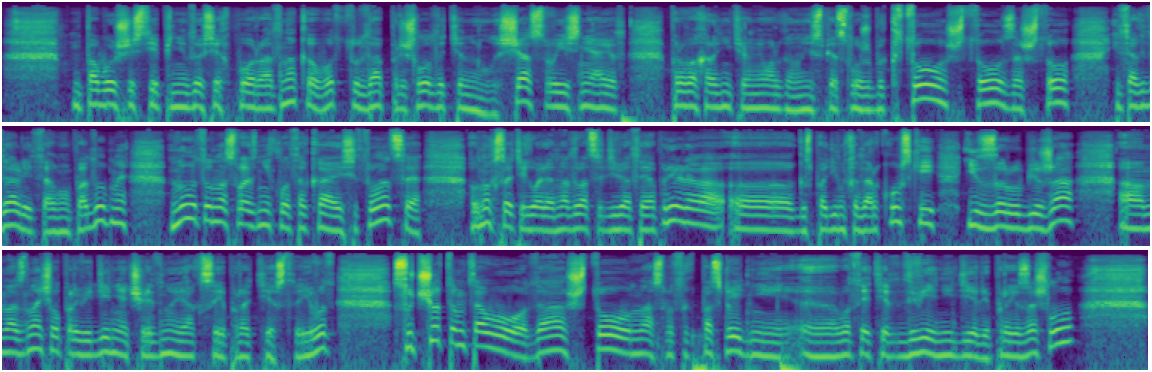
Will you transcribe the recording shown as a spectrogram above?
по большей степени до сих пор. Однако вот туда пришло, дотянулось. Сейчас выясняют правоохранительные органы и спецслужбы, кто, что, за что и так далее и тому подобное. Ну, вот у нас возникла такая ситуация. Ну, кстати говоря, на 29 апреля э, господин Ходорковский из-за рубежа э, назначил проведение очередной акции протеста. И вот с учетом того, да, что у нас вот последние э, вот эти две недели произошло,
